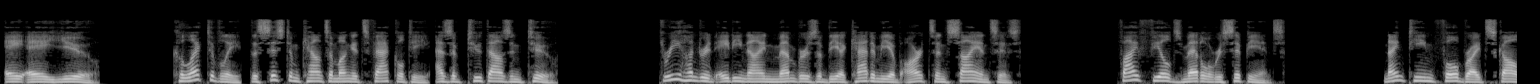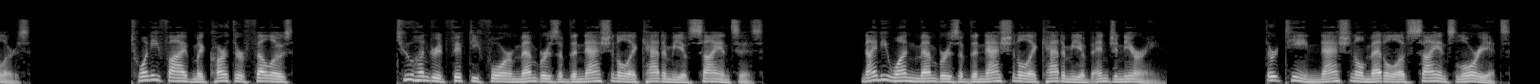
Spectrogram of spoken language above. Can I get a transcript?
Collectively, the system counts among its faculty as of 2002 389 members of the Academy of Arts and Sciences 5 Fields Medal recipients 19 Fulbright Scholars. 25 MacArthur Fellows. 254 members of the National Academy of Sciences. 91 members of the National Academy of Engineering. 13 National Medal of Science laureates.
